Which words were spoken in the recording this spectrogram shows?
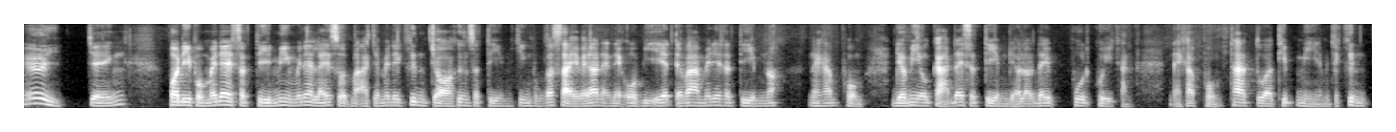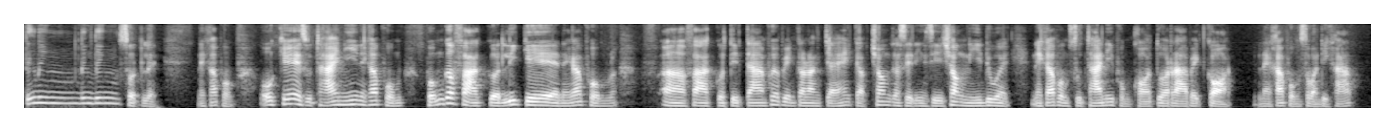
เฮ้ยเจ๋ง พอดีผมไม่ได้สตรีมมิ่งไม่ได้ไลฟ์สดมาอาจจะไม่ได้ขึ้นจอขึ้นสตรีม จริงผมก็ใส่ไว้แล้วใน OBS แต่ว่าไม่ได้สตรีมเนาะนะครับผมเดี๋ยวมีโอกาสได้สตรีม เดี๋ยวเราได้พูดคุยกันนะครับผมถ้าตัวทิปมีมันจะขึ้นตึ้งตึ้งตึ้งตึ้งสดเลยนะครับผมโอเคสุดท้ายนี้นะครับผมผมก็ฝากกดลิเกนะครับผมฝากกดติดตามเพื่อเป็นกำลังใจให้กับช่องเกษตรอินทรีย์ช่องนี้ด้วยนะครับผมสุดท้ายนี้ผมขอตัวลาไปก่อนนะครับผมสวัสดีครับ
